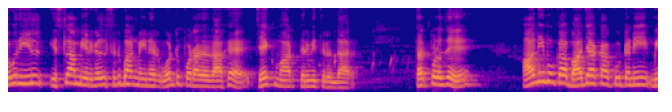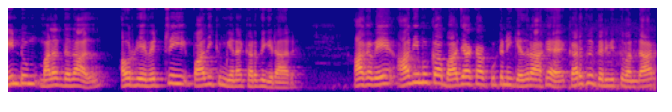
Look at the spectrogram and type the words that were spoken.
தொகுதியில் இஸ்லாமியர்கள் சிறுபான்மையினர் ஓட்டு போடாததாக ஜெயக்குமார் தெரிவித்திருந்தார். தற்பொழுது அதிமுக பாஜக கூட்டணி மீண்டும் மலர்ந்ததால் அவருடைய வெற்றி பாதிக்கும் என கருதுகிறார். ஆகவே அதிமுக பாஜக கூட்டணிக்கு எதிராக கருத்து தெரிவித்து வந்தார்.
